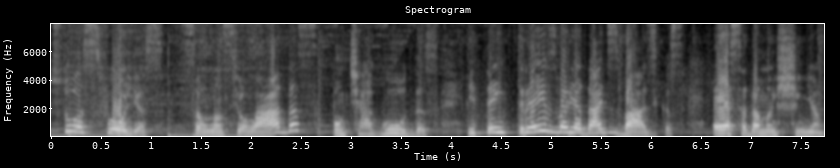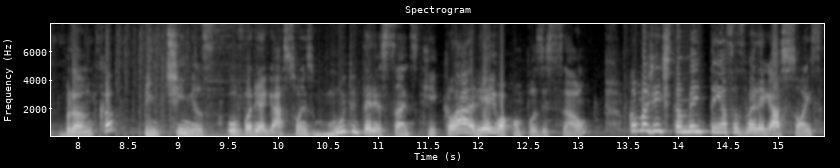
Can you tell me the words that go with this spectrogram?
Suas folhas são lanceoladas, pontiagudas e tem três variedades básicas. Essa da manchinha branca, pintinhas ou variegações muito interessantes que clareiam a composição. Como a gente também tem essas variegações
